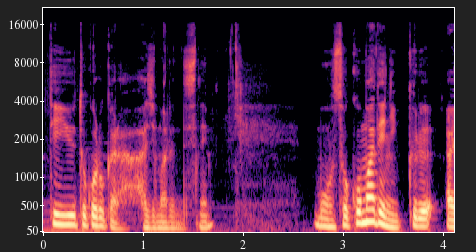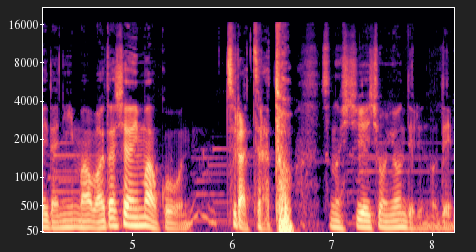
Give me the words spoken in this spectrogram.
っていうところから始まるんですね。もうそこまでに来る間に、まあ、私は今こうつらつらと そのシチュエーションを読んでるので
